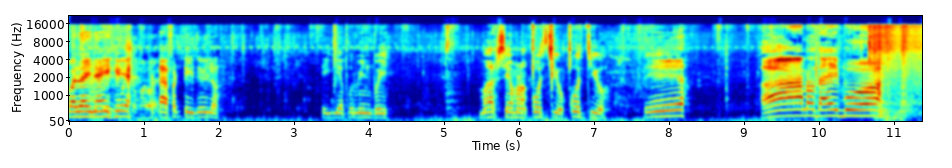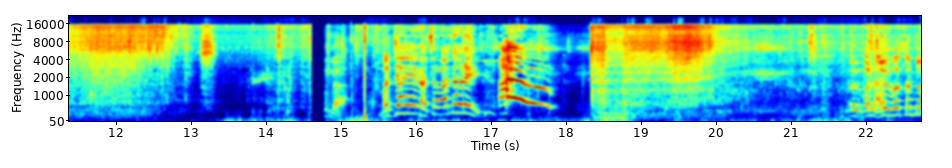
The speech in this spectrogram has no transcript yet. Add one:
બધાય નાઈ છે ફટાફટી જોઈ લો. થઈ ગયા પૂર્વીનભાઈ મારશે હમણાં કોચિયો કોચિયો. એ હાલો દાઈબો મજા આયેગા ચલ આ જાવ રે વરસાદ નો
